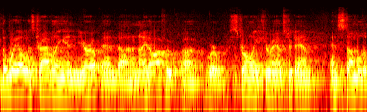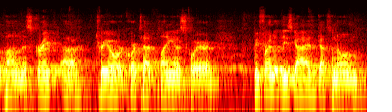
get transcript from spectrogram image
the whale was traveling in Europe, and uh, on a night off, we uh, were strolling through Amsterdam and stumbled upon this great uh, trio or quartet playing in a square, and befriended these guys, and got to know them,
